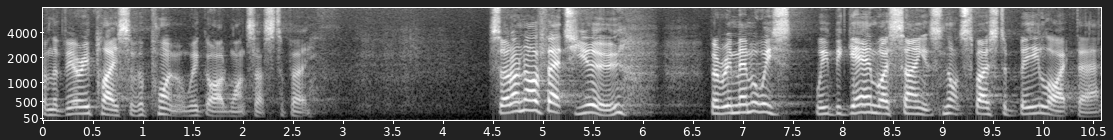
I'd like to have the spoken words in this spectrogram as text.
from the very place of appointment where God wants us to be. So I don't know if that's you, but remember we we began by saying it's not supposed to be like that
